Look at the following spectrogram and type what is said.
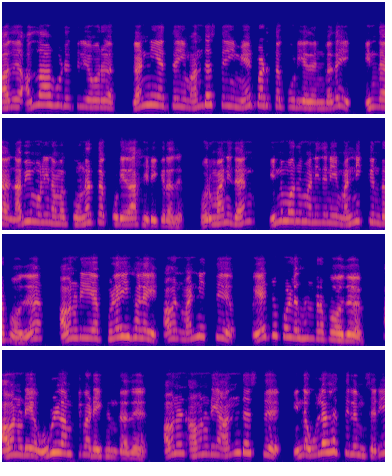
அது அல்லாஹுடத்தில் ஒரு கண்ணியத்தையும் அந்தஸ்தையும் ஏற்படுத்தக்கூடியது என்பதை இந்த நபிமொழி நமக்கு உணர்த்தக்கூடியதாக இருக்கிறது. ஒரு மனிதன் இன்னும் மனிதனை மன்னிக்கின்ற போது அவனுடைய பிழைகளை அவன் மன்னித்து ஏற்றுக்கொள்ளுகின்ற போது அவனுடைய உள்ளம் விவடைகின்றது அவன் அவனுடைய அந்தஸ்து இந்த உலகத்திலும் சரி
